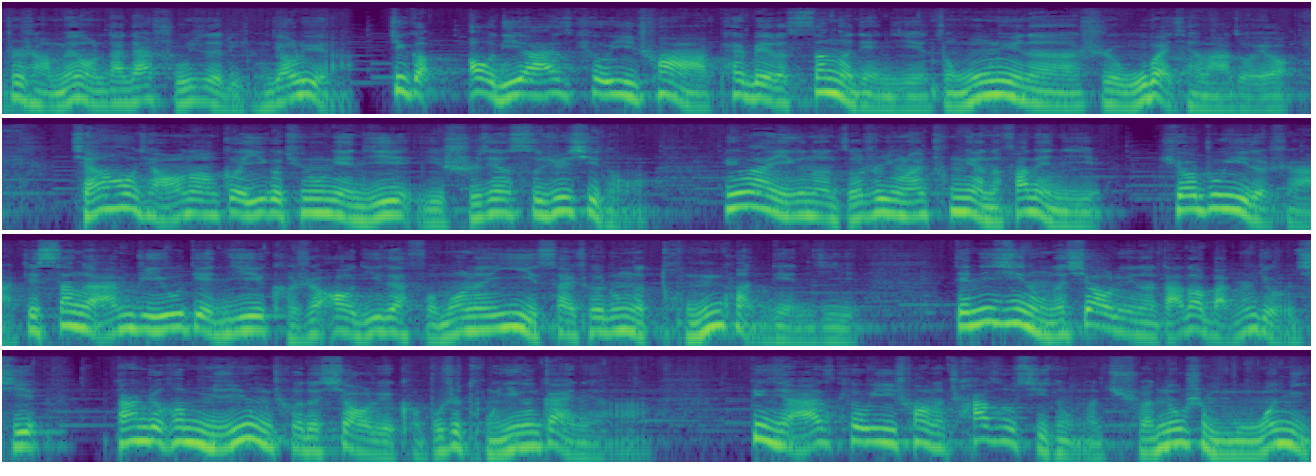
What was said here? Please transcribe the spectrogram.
至少没有了大家熟悉的里程焦虑啊。这个奥迪 SQ e 创啊，配备了三个电机，总功率呢是五百千瓦左右，前后桥呢各一个驱动电机，以实现四驱系统。另外一个呢则是用来充电的发电机。需要注意的是啊，这三个 MGU 电机可是奥迪在 Formula E 赛车中的同款电机，电机系统的效率呢达到百分之九十七。当然这和民用车的效率可不是同一个概念啊。并且 SQ e 创的差速系统呢，全都是模拟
